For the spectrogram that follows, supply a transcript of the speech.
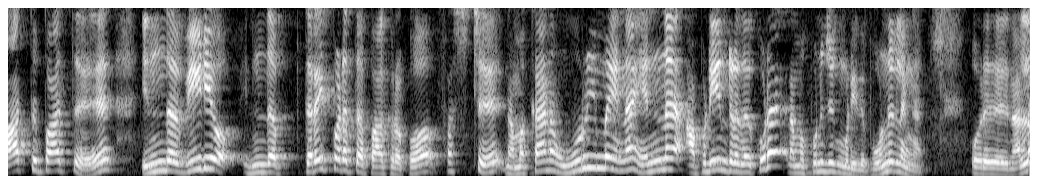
பார்த்து பார்த்து இந்த வீடியோ இந்த திரைப்படத்தை பார்க்குறப்போ ஃபஸ்ட்டு நமக்கான உரிமைனா என்ன அப்படின்றத கூட நம்ம புரிஞ்சுக்க முடியுது. இப்போ ஒன்றும் இல்லைங்க. ஒரு நல்ல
